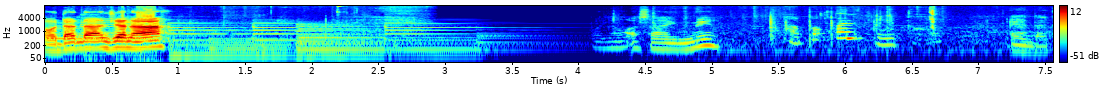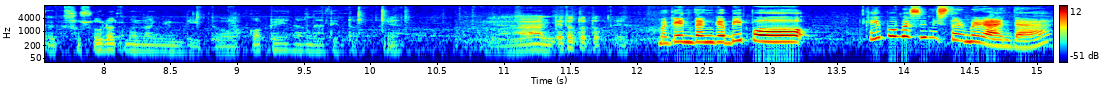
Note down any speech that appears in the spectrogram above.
O, dandaan dyan, ha? Walang assignment. Papa, paano po ito? Ayan, dagdag. Susulat mo lang yun dito. Copy lang natin to. Ayan. Ayan. Ito, to, to. Ayan. Magandang gabi po. Kayo po ba si Mr. Miranda?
